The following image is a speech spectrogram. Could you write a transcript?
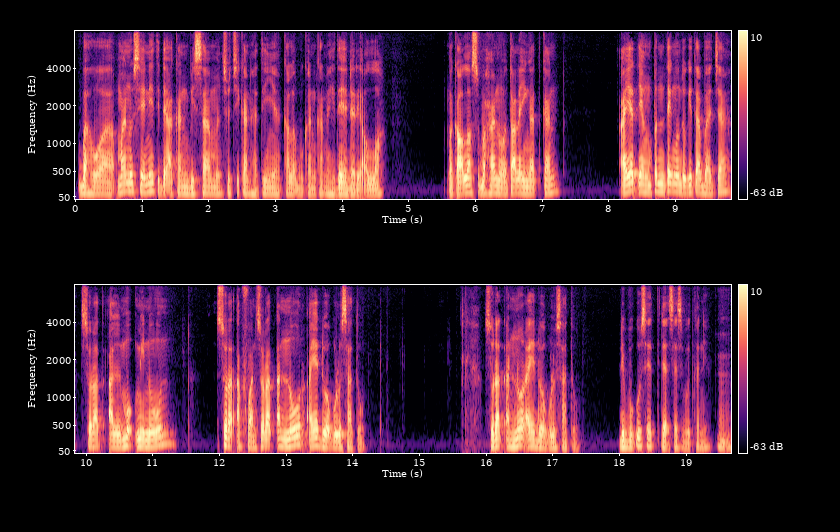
bahwa manusia ini tidak akan bisa mensucikan hatinya kalau bukan karena hidayah dari Allah. Maka Allah Subhanahu wa taala ingatkan ayat yang penting untuk kita baca surat Al-Mu'minun surat Afwan, surat An-Nur ayat 21. Surat An-Nur ayat 21. Di buku saya tidak saya sebutkan ya. Hmm.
